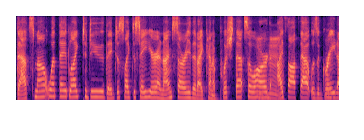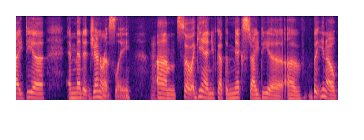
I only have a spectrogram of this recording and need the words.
that's not what they'd like to do. They'd just like to stay here. And I'm sorry that I kind of pushed that so hard. Mhm. I thought that was a great idea and meant it generously. Mhm. Um, so again, you've got the mixed idea of, but, you know,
